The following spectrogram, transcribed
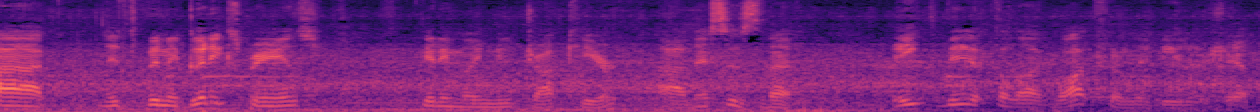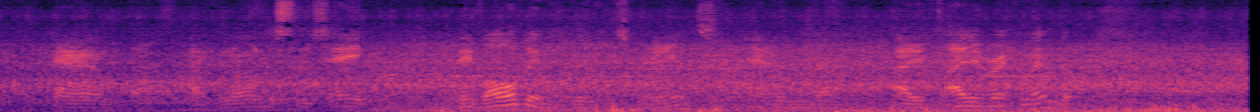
Uh, it's been a good experience getting my new truck here. Uh, this is the eighth vehicle I've bought from the dealership, and uh, I can honestly say they've all been a good experience, and uh, I highly recommend them.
